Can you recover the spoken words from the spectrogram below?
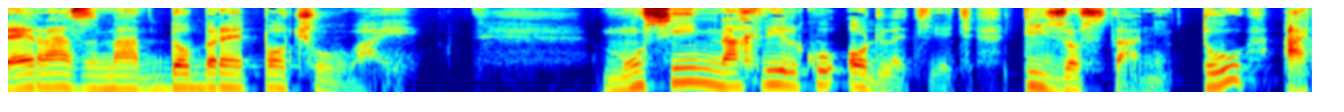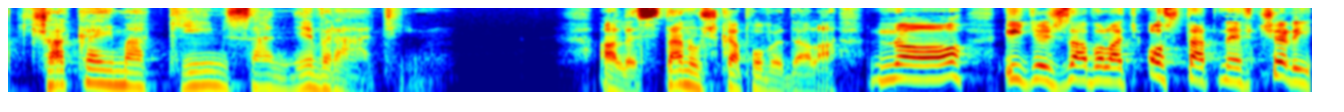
teraz ma dobre počúvaj. Musím na chvíľku odletieť. Ty zostaň tu a čakaj ma, kým sa nevrátim. Ale Stanuška povedala, no, ideš zavolať ostatné včely,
